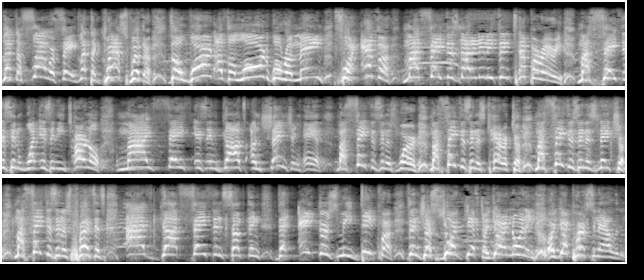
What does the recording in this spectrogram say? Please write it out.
Let the flower fade. Let the grass wither. The word of the Lord will remain forever. My faith is not in anything temporary. My faith is in what is in eternal. My faith is in God's unchanging hand. My faith is in his word. My faith is in his character. My faith is in his nature. My faith is in his presence. I've got faith in something that anchors me deeper than just your gift or your anointing or your personality.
